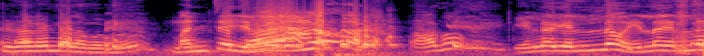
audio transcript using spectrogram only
తినలేం ఇప్పుడు మంచిగా yellow yellow. Yellow yellow yellow yellow.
